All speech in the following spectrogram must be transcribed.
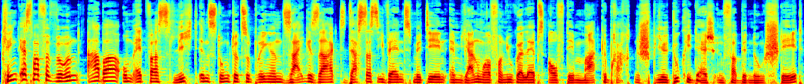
Klingt erstmal verwirrend, aber um etwas Licht ins Dunkle zu bringen, sei gesagt, dass das Event mit den im Januar von Yuga Labs auf dem Markt gebrachten Spiel Dookie Dash in Verbindung steht.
